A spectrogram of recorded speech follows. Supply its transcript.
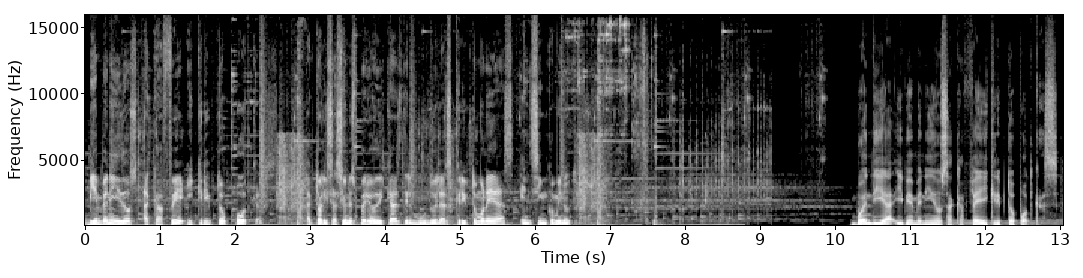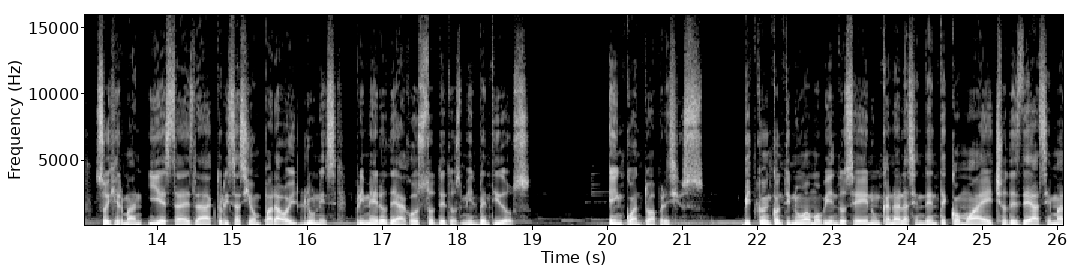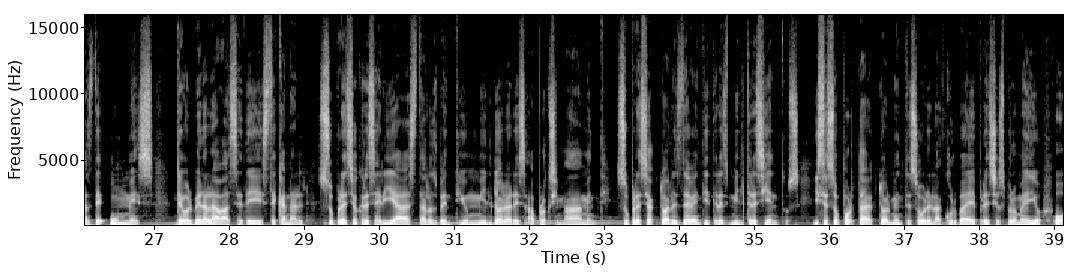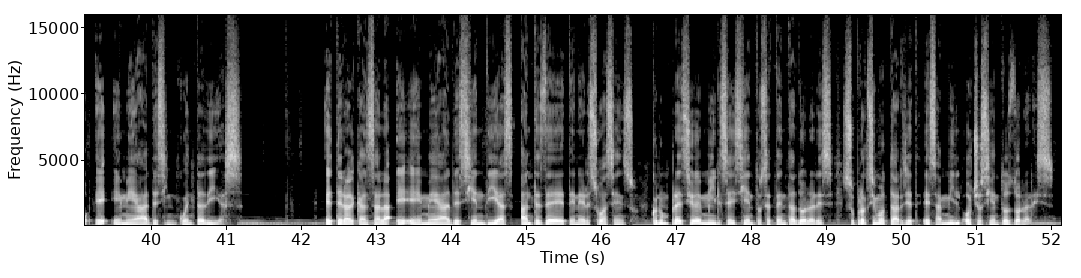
Bienvenidos a Café y Cripto Podcast. Actualizaciones periódicas del mundo de las criptomonedas en 5 minutos. Buen día y bienvenidos a Café y Cripto Podcast. Soy Germán y esta es la actualización para hoy lunes, primero de agosto de 2022. En cuanto a precios. Bitcoin continúa moviéndose en un canal ascendente como ha hecho desde hace más de un mes. De volver a la base de este canal, su precio crecería hasta los 21 mil dólares aproximadamente. Su precio actual es de 23.300 y se soporta actualmente sobre la curva de precios promedio o EMA de 50 días. Ether alcanza la EMA de 100 días antes de detener su ascenso. Con un precio de 1.670 dólares, su próximo target es a 1.800 dólares.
